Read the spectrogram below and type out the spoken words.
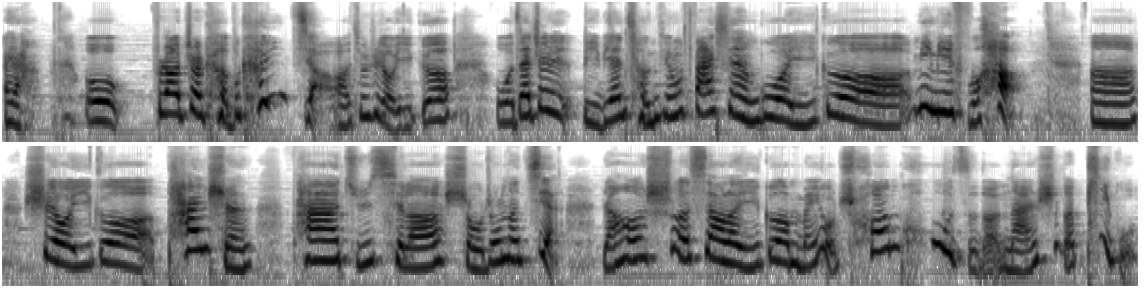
哎呀，我不知道这可不可以讲啊？就是有一个，我在这里边曾经发现过一个秘密符号。嗯，是有一个潘神，他举起了手中的剑，然后射向了一个没有穿裤子的男士的屁股。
